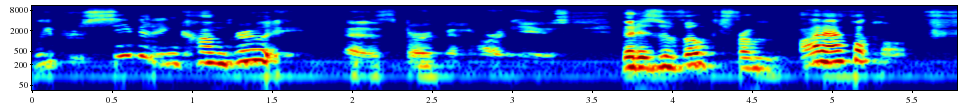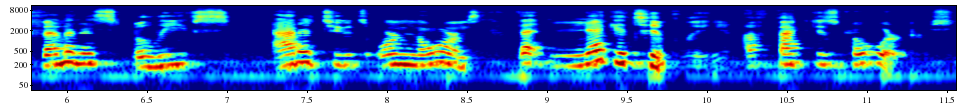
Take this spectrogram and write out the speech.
we perceive an incongruity, as Bergmann argues, that is evoked from unethical, feminist beliefs, attitudes, or norms that negatively affect his coworkers.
